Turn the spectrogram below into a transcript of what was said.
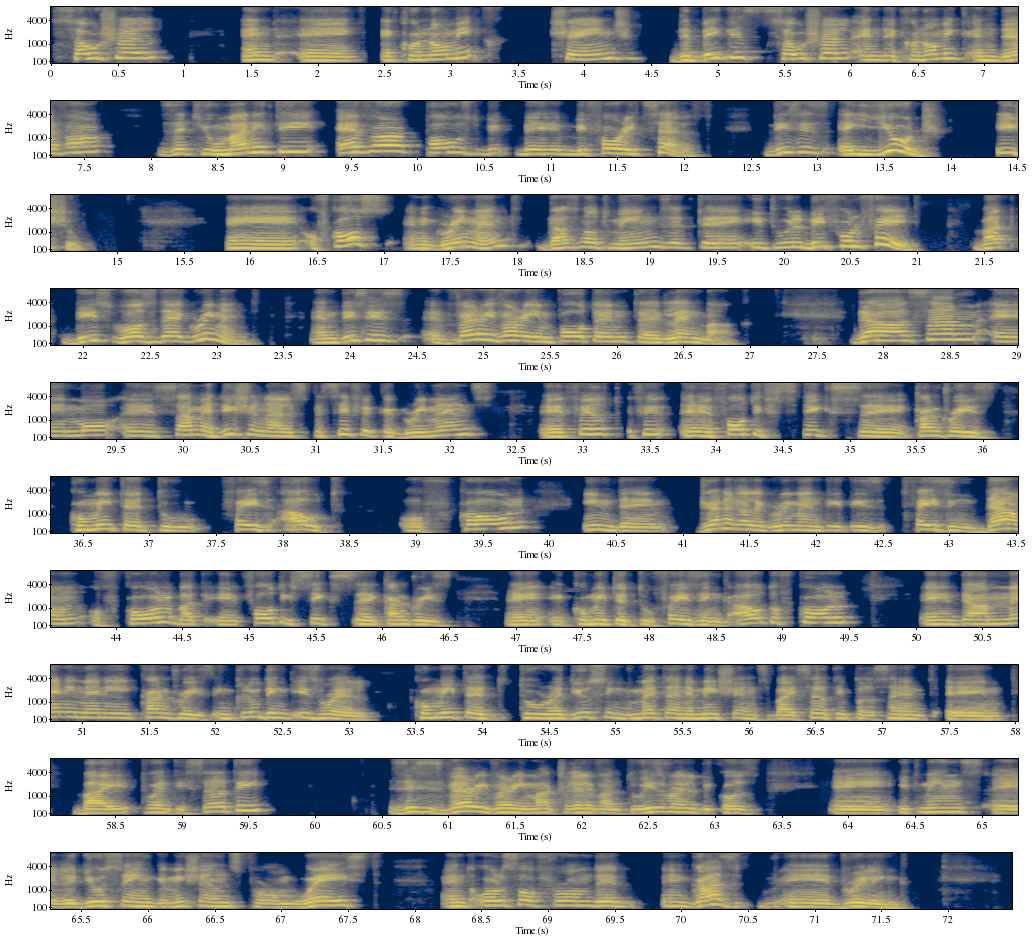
social and uh, economic change the biggest social and economic endeavor that humanity ever posed be be before itself. This is a huge issue. Uh, of course, an agreement does not mean that uh, it will be fulfilled, but this was the agreement. And this is a very, very important uh, landmark. There are some uh, more, uh, some additional specific agreements Uh, uh, 46 uh, countries committed to phase out of coal. In the general agreement, it is phasing down of coal, but uh, 46 countries committed to phasing out of coal. And there are many, many countries, including Israel, committed to reducing methane emissions by 30% um, by 2030. This is very, very much relevant to Israel because uh, it means uh, reducing emissions from waste and also from the uh, gas uh, drilling.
